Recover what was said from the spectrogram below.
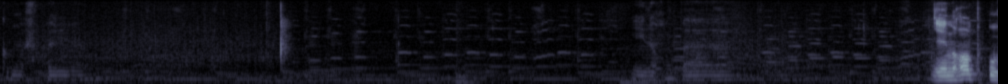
Comment je peux aller là? Il y a une rampe à... Il y a une rampe où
